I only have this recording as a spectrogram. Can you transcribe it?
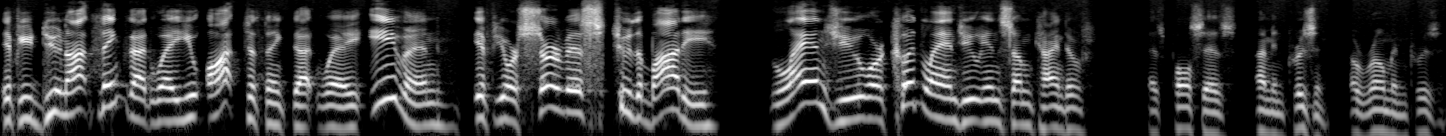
if you do not think that way, you ought to think that way, even if your service to the body lands you or could land you in some kind of, as Paul says, I'm in prison, a Roman prison.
